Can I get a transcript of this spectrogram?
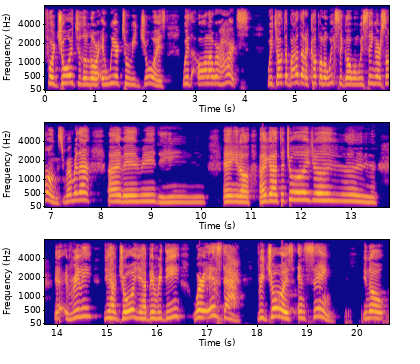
for joy to the Lord and we are to rejoice with all our hearts. We talked about that a couple of weeks ago when we sing our songs. Remember that? I've been redeemed. And you know, I got the joy, joy, joy. Yeah, really? You have joy? You have been redeemed? Where is that? Rejoice and sing. You know,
